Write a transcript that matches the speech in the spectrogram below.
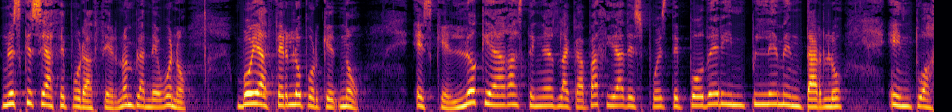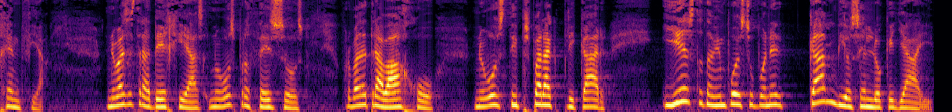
no es que se hace por hacer, no en plan de, bueno, voy a hacerlo porque no. Es que lo que hagas tengas la capacidad después de poder implementarlo en tu agencia. nuevas estrategias, nuevos procesos, formas de trabajo, nuevos tips para explicar. Y esto también puede suponer cambios en lo que ya hay.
